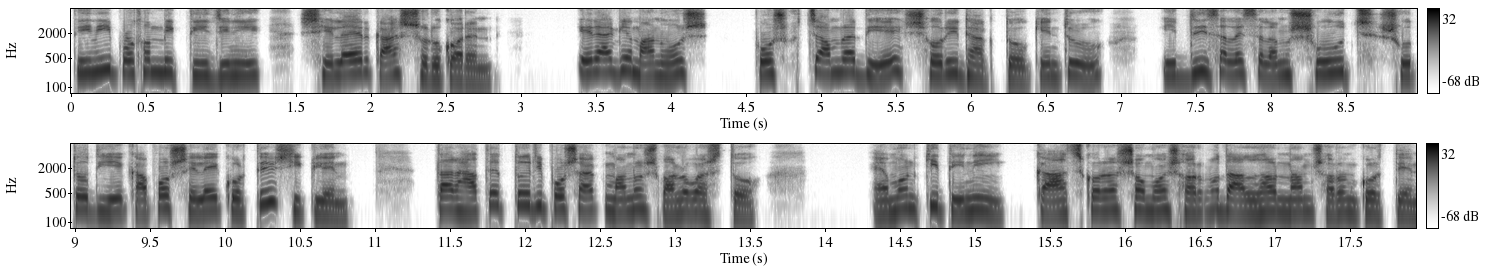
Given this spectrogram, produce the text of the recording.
তিনি প্রথম ব্যক্তি যিনি সেলাইয়ের কাজ শুরু করেন। এর আগে মানুষ পশুর চামড়া দিয়ে শরীর ঢাকতো, কিন্তু ইদ্রিস আলাইসাল্লাম সূচ, সুতো দিয়ে কাপড় সেলাই করতে শিখলেন। তার হাতের তৈরি পোশাক মানুষ ভালোবাসত। এমনকি তিনি কাজ করার সময় সর্বদা আল্লাহর নাম স্মরণ করতেন।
